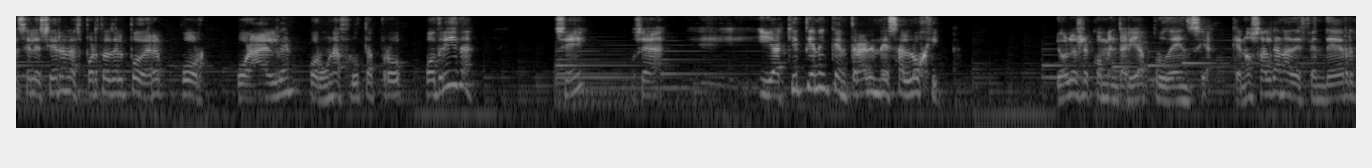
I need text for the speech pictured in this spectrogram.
se les cierren las puertas del poder por, por alguien, por una fruta podrida. ¿Sí? O sea, y aquí tienen que entrar en esa lógica. Yo les recomendaría prudencia, que no salgan a defender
